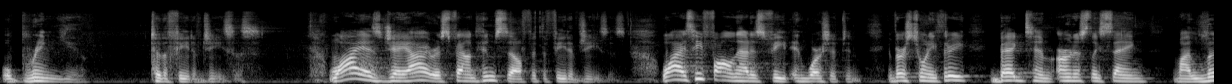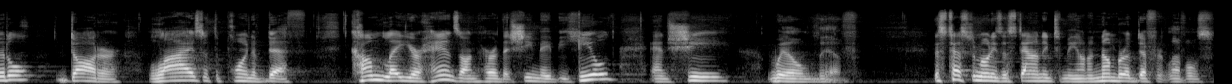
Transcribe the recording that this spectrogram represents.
will bring you to the feet of Jesus. Why has Jairus found himself at the feet of Jesus? Why has he fallen at his feet and worshiped him? In verse 23, begged him earnestly, saying, My little daughter lies at the point of death. Come lay your hands on her that she may be healed and she will live. This testimony is astounding to me on a number of different levels.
